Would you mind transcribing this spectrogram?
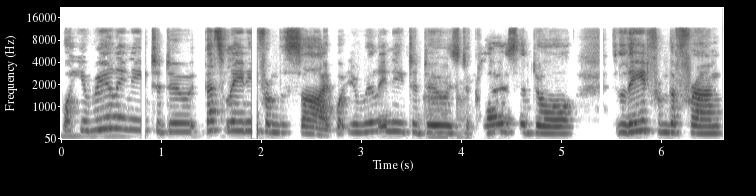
What you really need to do, that's leading from the side. What you really need to do is to uh-huh. close the door, lead from the front,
